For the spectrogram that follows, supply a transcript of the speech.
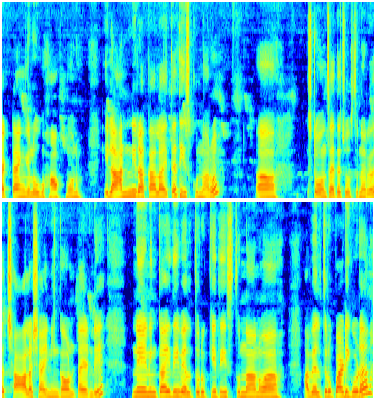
rectangle half moon ఇలా అన్ని రకాల అయితే తీసుకున్నారు. స్టోన్స్ అయితే చూస్తున్నారు కదా చాలా షైనింగ్గా ఉంటాయండి. నేను ఇంకా ఇది వెలుతురుకి తీస్తున్నాను. ఆ- వెలుతురు పడి కూడా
